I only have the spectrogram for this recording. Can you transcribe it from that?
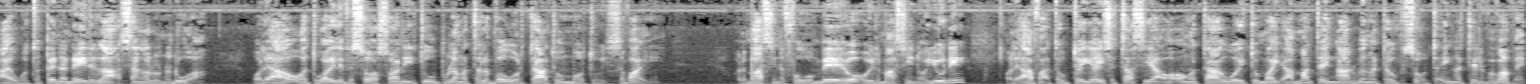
ai o tapena nei le lā sangalo na dua, o le ao o atuai le vesoa swani i tū pulanga talavou o tātou motu i savai. O le masi na fōu me o o le masi no yuni, o le awha atau tei ai se tasi a o onga tā i i mai a mante ngā luenga tau vesoa ta inga te vavave,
